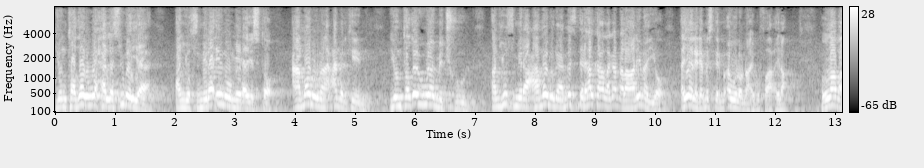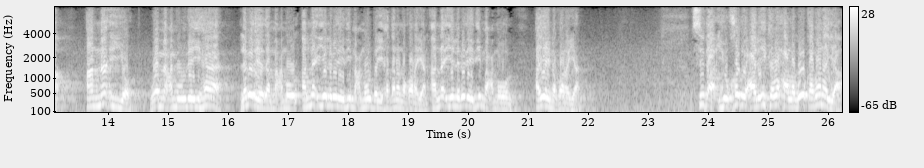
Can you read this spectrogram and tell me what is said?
yuntadaru waxaa la sugayaa an yumira inuu midhaysto camalunaa camalkeennu yuntadaru waa majhuul. An yumira camalunaa masder halkaa laga dhalaalinayo ayaa la yidhaha masder muawalo naa'ibu faacila. Laba anna iyo wa macmuulayhaa labadeeda macmuul. Anna iyo labadeedii macmuul bay haddana noqonayaan. Anna iyo labadeedii macmuul ayay noqonayaan. Sida yuukhadu calayka waxaa laguu qabanayaa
